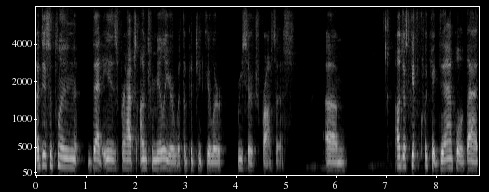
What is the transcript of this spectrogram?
a discipline that is perhaps unfamiliar with a particular research process. Um, I'll just give a quick example of that.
